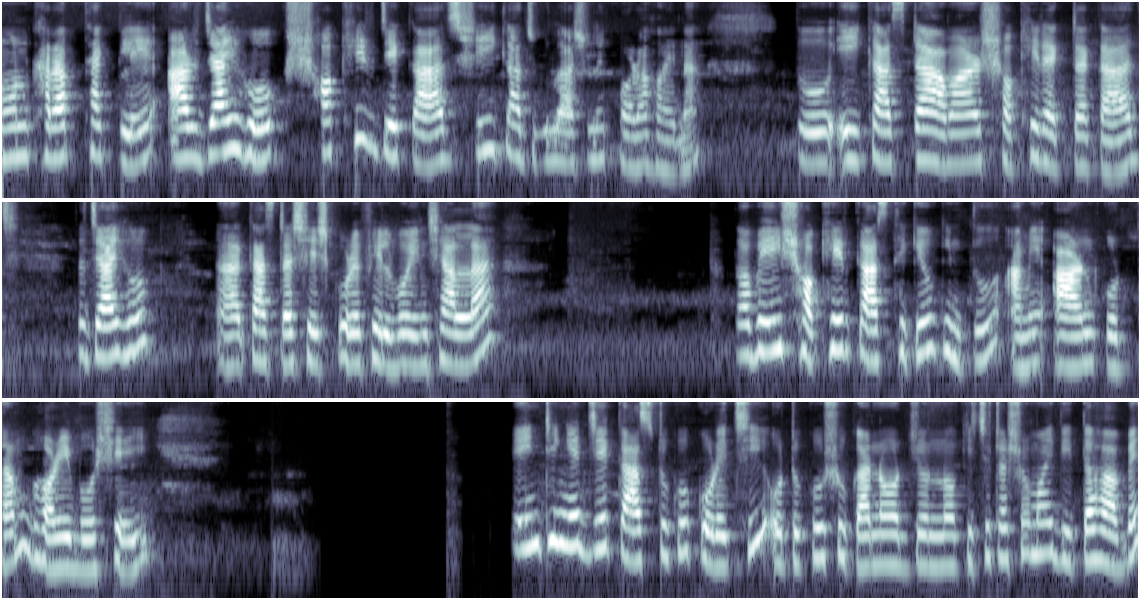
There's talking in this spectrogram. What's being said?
মন খারাপ থাকলে আর যাই হোক, শখের যে কাজ, সেই কাজগুলো আসলে করা হয় না। তো এই কাজটা আমার শখের একটা কাজ। তো যাই হোক কাজটা শেষ করে ফেলব ইনশাল্লাহ তবে এই শখের কাজ থেকেও কিন্তু আমি আর্ন করতাম ঘরে বসেই। পেন্টিংয়ের যে কাজটুকু করেছি, ওটুকু শুকানোর জন্য কিছুটা সময় দিতে হবে।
